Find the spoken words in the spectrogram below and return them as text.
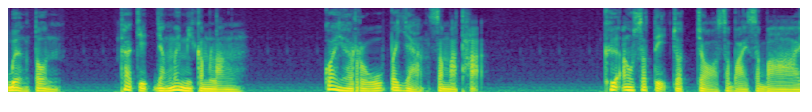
เบื้องต้น ถ้าจิตยังไม่มีกำลัง ก็ให้รู้ไปอย่างสมถะ คือเอาสติจดจ่อสบาย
